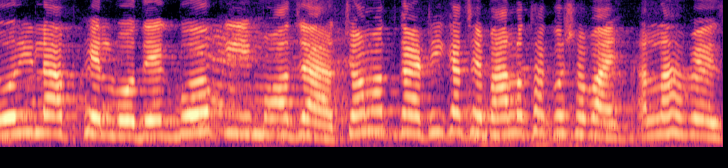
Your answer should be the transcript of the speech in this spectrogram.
দড়ি লাভ খেলব, দেখব কি মজা। চমৎকার, ঠিক আছে, ভালো থাকো সবাই। আল্লাহ হাফেজ।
